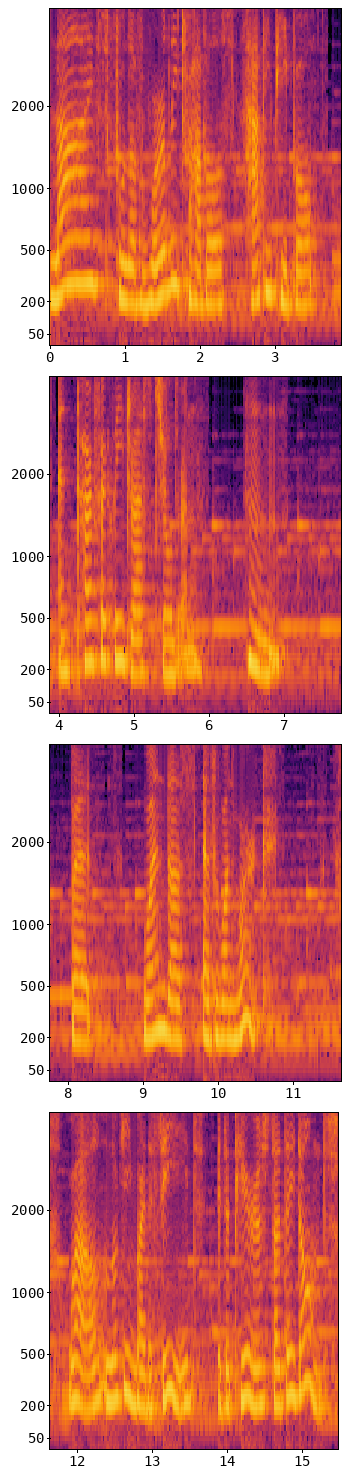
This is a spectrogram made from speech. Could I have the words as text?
Lives full of worldly travels, happy people, and perfectly dressed children. Hmm. But when does everyone work? Well, looking by the feed, it appears that they don't.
